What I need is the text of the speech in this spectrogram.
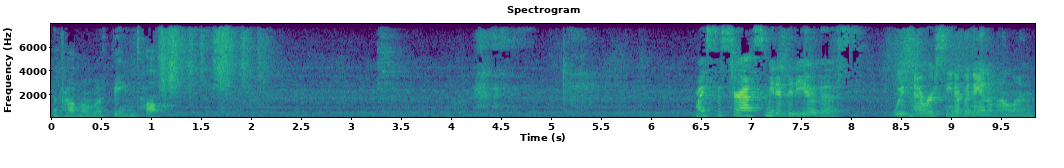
the problem with being tall. My sister asked me to video this. We've never seen a banana melon.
